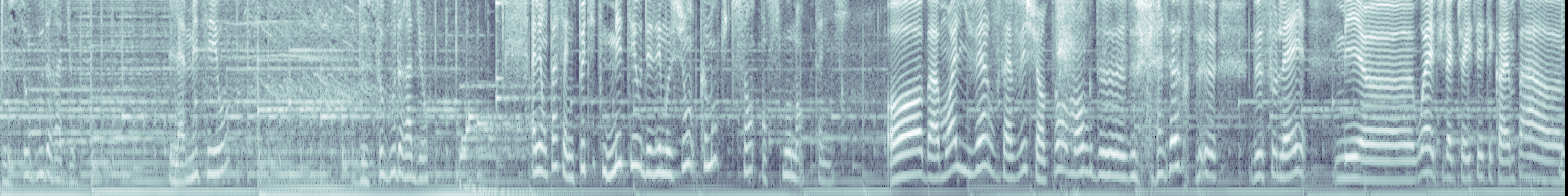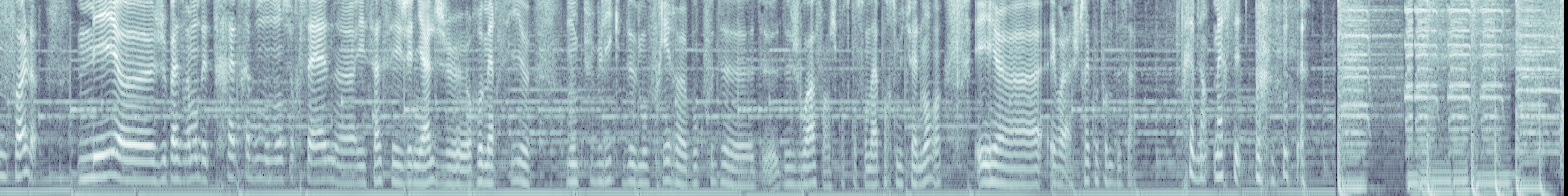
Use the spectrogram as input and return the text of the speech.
de Sogoud Radio. La météo de Sogoud Radio. Allez, on passe à une petite météo des émotions. Comment tu te sens en ce moment, Tani? Oh bah moi l'hiver vous savez je suis un peu en manque de, de chaleur de, de soleil mais euh, ouais et puis l'actualité était quand même pas euh, Mm. folle mais euh, je passe vraiment des très très bons moments sur scène et ça c'est génial je remercie mon public de m'offrir beaucoup de, de, joie enfin je pense qu'on s'en apporte mutuellement hein. et, et voilà je suis très contente de ça Très bien, merci.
